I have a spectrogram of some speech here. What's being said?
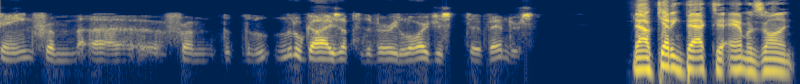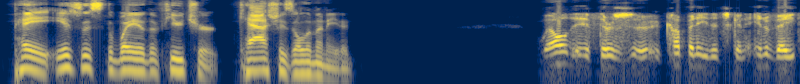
chain from uh, from the, the, little guys up to the very largest vendors. Now, getting back to Amazon Pay, is this the way of the future? Cash is eliminated. Well, if there's a company that's going to innovate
